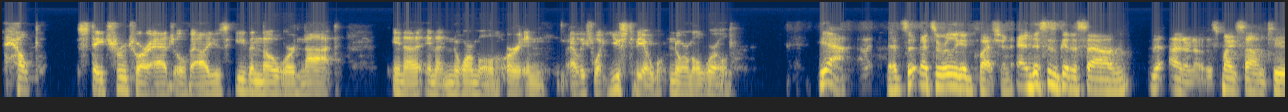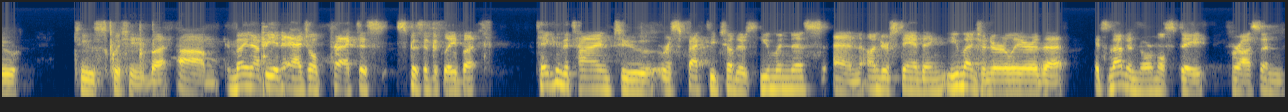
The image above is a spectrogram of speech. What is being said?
help stay true to our agile values, even though we're not in a in a normal or in at least what used to be a normal world. Yeah, that's a, that's a really good question, and this is going to sound I don't know. This might sound too too squishy, but um, it might not be an agile practice specifically, but taking the time to respect each other's humanness and understanding. You mentioned earlier that it's not a normal state for us, and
